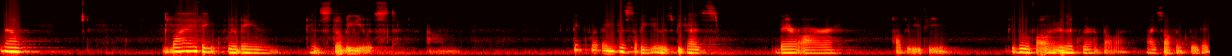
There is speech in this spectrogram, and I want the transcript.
now why I think baiting can still be used. Um, I think baiting can still be used because there are LGBT people who fall under the queer umbrella myself included,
